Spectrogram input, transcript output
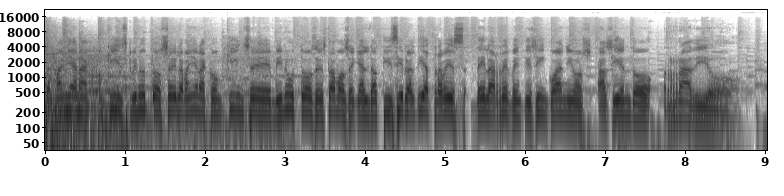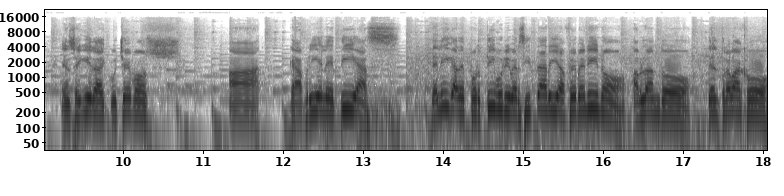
la mañana con 15 minutos, 6 de la mañana con 15 minutos. Estamos en el Noticiero al Día a través de la red 25 años haciendo radio. Enseguida escuchemos a Gabriele Díaz de Liga Deportiva Universitaria Femenino, hablando del trabajo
